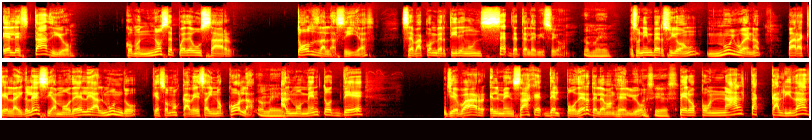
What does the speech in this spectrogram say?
El estadio, como no se puede usar todas las sillas, se va a convertir en un set de televisión. Amén. Es una inversión muy buena para que la iglesia modele al mundo que somos cabeza y no cola. Amén. Al momento de llevar el mensaje del poder del evangelio, Así es. pero con alta calidad.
